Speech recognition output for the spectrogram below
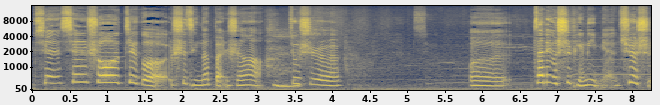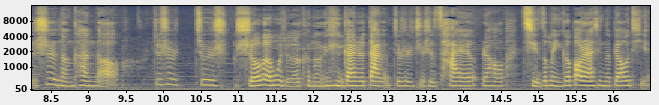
先先说这个事情的本身啊，嗯就是，呃，在那个视频里面，确实是能看到，就是就是舌吻，我觉得可能应该是大概就是只是猜，然后起这么一个爆炸性的标题。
